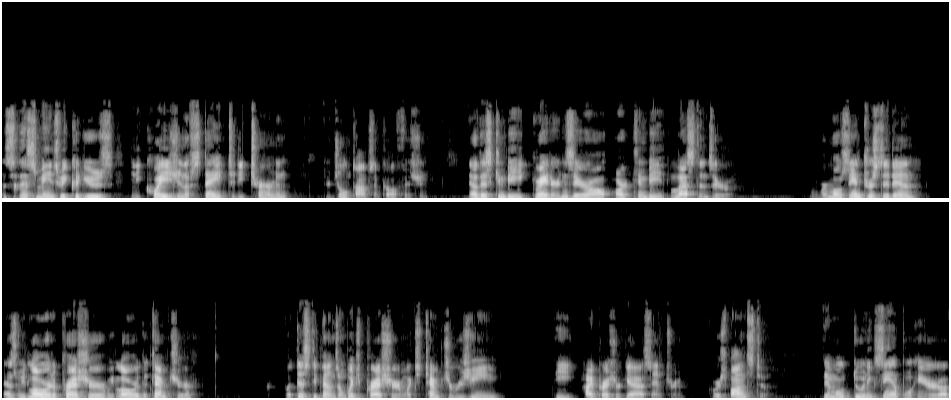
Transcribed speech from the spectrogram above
And so this means we could use an equation of state to determine the Joule-Thomson coefficient. Now this can be greater than zero or it can be less than zero. What we're most interested in as we lower the pressure, we lower the temperature. But this depends on which pressure and which temperature regime the high pressure gas entering corresponds to. Then we'll do an example here of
